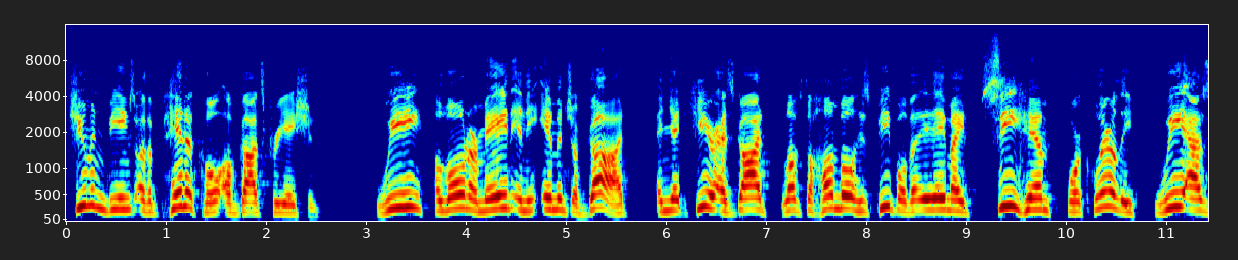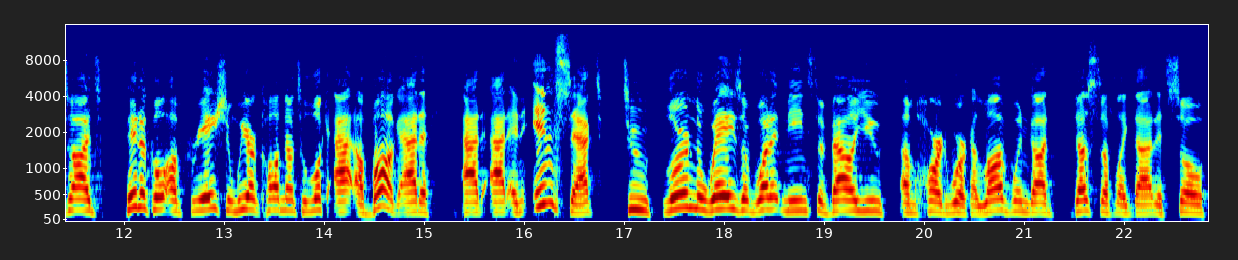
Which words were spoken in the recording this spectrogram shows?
Human beings are the pinnacle of God's creation. We alone are made in the image of God. And yet, here, as God loves to humble his people that they might see him more clearly, we, as God's pinnacle of creation, we are called now to look at a bug, at, a, at, at an insect, to learn the ways of what it means to value um, hard work. I love when God does stuff like that. It's so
